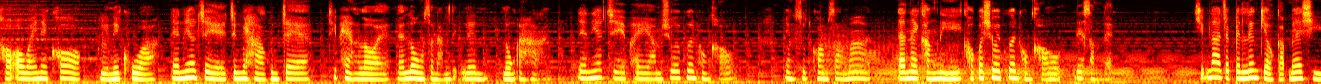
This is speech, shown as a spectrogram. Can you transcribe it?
เขาเอาไว้ในคอกหรือในครัวแดเนียลเจจึงไปหากุญแจที่แผงลอยและโรงสนามเด็กเล่นโรงอาหารแดเนียลเจพยายามช่วยเพื่อนของเขา อย่างสุดความสามารถ และในครั้งนี้เขาก็ช่วยเพื่อนของเขาได้สำเร็จ คลิปหน้าจะเป็นเรื่องเกี่ยวกับแม่ชี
